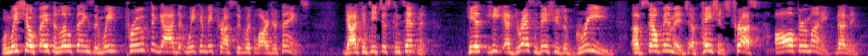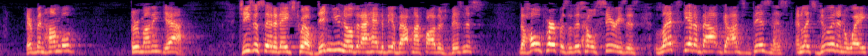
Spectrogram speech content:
When we show faith in little things, then we prove to God that we can be trusted with larger things. God can teach us contentment. He, he addresses issues of greed, of self-image, of patience, trust, all through money, doesn't he? Ever been humbled through money? Yeah. Jesus said at age 12, didn't you know that I had to be about my Father's business? The whole purpose of this whole series is let's get about God's business and let's do it in a way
